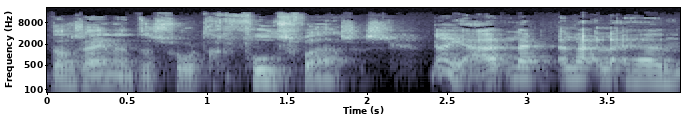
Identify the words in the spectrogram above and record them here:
dan zijn het een soort gevoelsfases. Nou ja, la- la- la- ehm,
